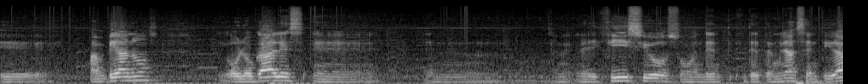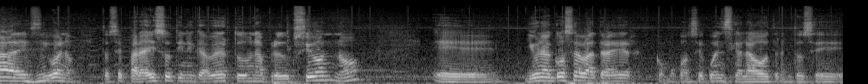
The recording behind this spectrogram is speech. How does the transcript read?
eh, pampeanos o locales eh, en, edificios o en, determinadas entidades. Y bueno, entonces para eso tiene que haber toda una producción, ¿no? Eh, y una cosa va a traer como consecuencia a la otra. Entonces,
